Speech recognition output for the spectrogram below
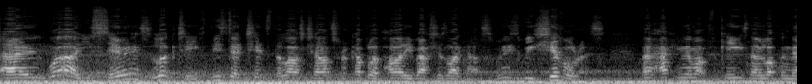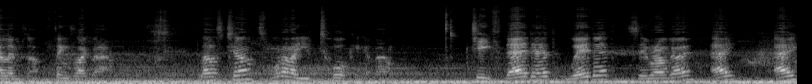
Uh, well, are you serious? Look, Chief, these dead chits are the last chance for a couple of hardy bashers like us. We need to be chivalrous. No hacking them up for keys, no lopping their limbs off, things like that. Last chance? What are you talking about? Chief, they're dead, we're dead. See where I'm going? Hey? Hey?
